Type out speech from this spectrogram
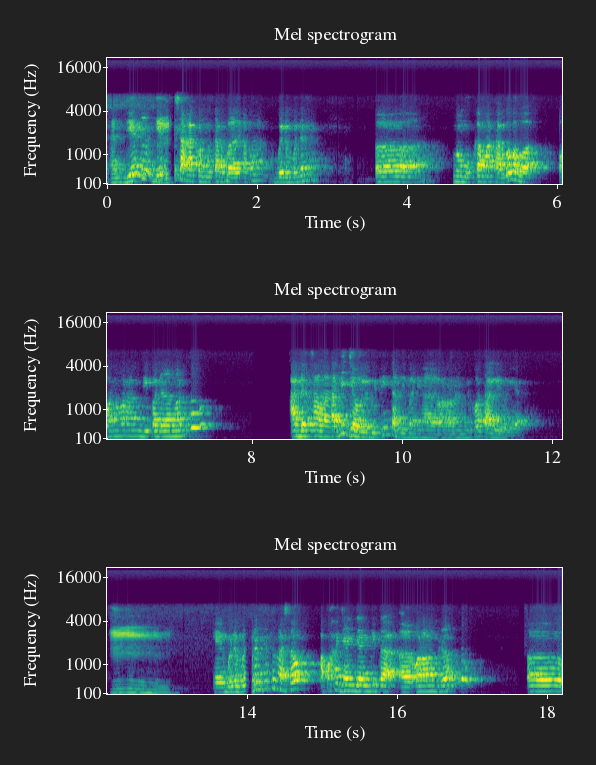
Dan dia tuh dia tuh sangat memutar balik apa bener-bener uh, membuka mata gue bahwa orang-orang di pedalaman tuh ada kalanya jauh lebih pintar dibanding orang-orang di kota gitu ya. Hmm ya benar-benar kita nggak tahu apakah janjian kita uh, orang-orang berdalam tuh uh,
